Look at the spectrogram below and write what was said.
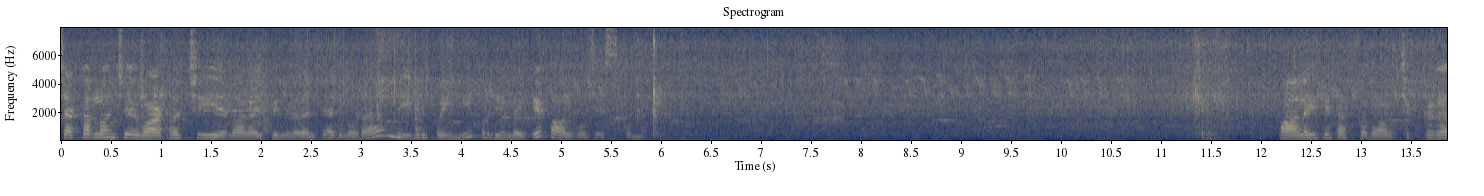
చక్కెరలోంచి వాటర్ వచ్చి ఇలాగ అయిపోయింది కదంటే అది కూడా ఎగిరిపోయింది. ఇప్పుడు దీనిలో అయితే పాలు పోసేసుకుందాం. పాలైతే కాస్త బాగా చిక్కగా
